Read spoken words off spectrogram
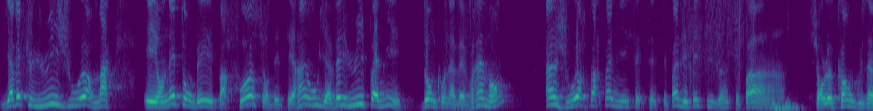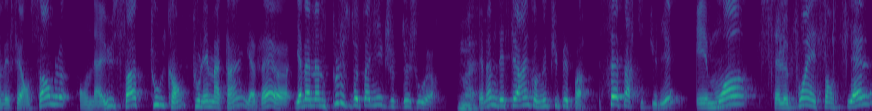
Il n'y avait que huit joueurs max. Et on est tombé parfois sur des terrains où il y avait huit paniers. Donc, on avait vraiment un joueur par panier. Ce n'est pas des bêtises. Hein. C'est pas mhm. Sur le camp que vous avez fait ensemble, on a eu ça tout le camp, tous les matins. Il y avait, euh, il y avait même plus de paniers que de joueurs. Il y a même des terrains qu'on n'occupait pas. C'est particulier. Et moi, c'est le point essentiel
